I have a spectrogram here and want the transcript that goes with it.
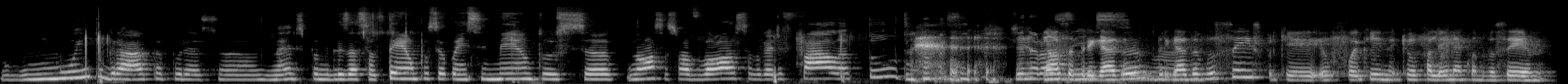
muito grata por essa, né, disponibilizar seu tempo, seu conhecimento, seu, nossa, sua voz, seu lugar de fala, tudo. Nossa, obrigada, obrigada a vocês, porque eu foi que, que eu falei, né, quando você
